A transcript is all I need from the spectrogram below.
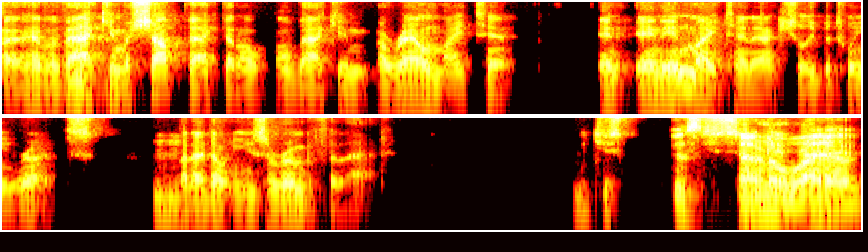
I have a vacuum, a shop vac that I'll, I'll vacuum around my tent and, and in my tent actually between runs. Mhm. But I don't use a Roomba for that. You just, Just- just I don't know why.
